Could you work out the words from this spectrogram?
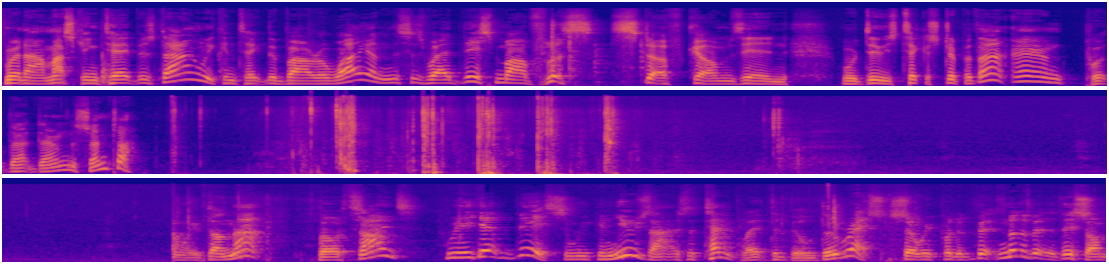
When our masking tape is down, we can take the bar away, and this is where this marvellous stuff comes in. What we'll do is take a strip of that and put that down the centre. And we've done that, both sides, we get this, and we can use that as a template to build the rest. So we put a bit, another bit of this on,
